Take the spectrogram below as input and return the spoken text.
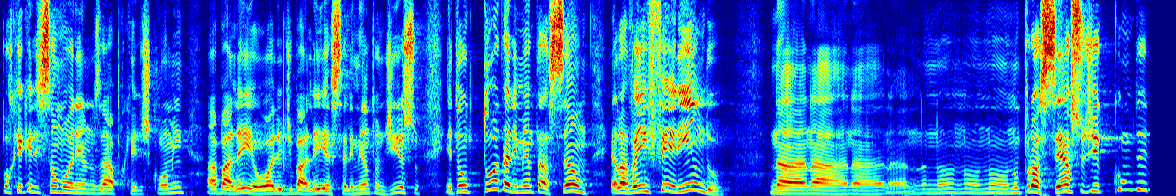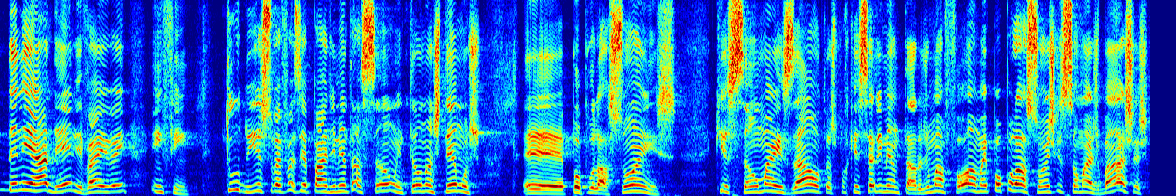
Por que, que eles são morenos? Ah, porque eles comem a baleia, o óleo de baleia, se alimentam disso. Então toda alimentação ela vai inferindo na, na, na, no, no, no, processo de, de DNA dele, vai, vai, enfim, tudo isso vai fazer parte da alimentação. Então nós temos é, populações que são mais altas porque se alimentaram de uma forma, e populações que são mais baixas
